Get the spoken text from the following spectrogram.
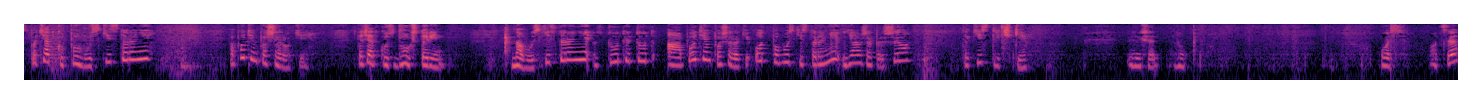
Спочатку по вузькій стороні, а потім по широкій. Спочатку з двох сторін на вузькій стороні, тут і тут, а потім по широкій. От по вузькій стороні я вже пришила такі стрічки. Ну, ось оце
